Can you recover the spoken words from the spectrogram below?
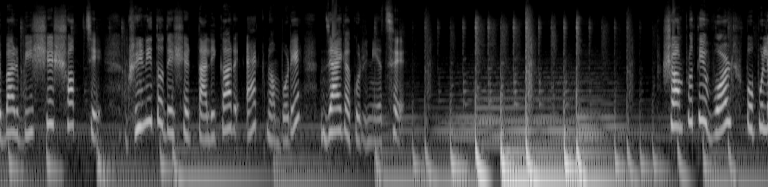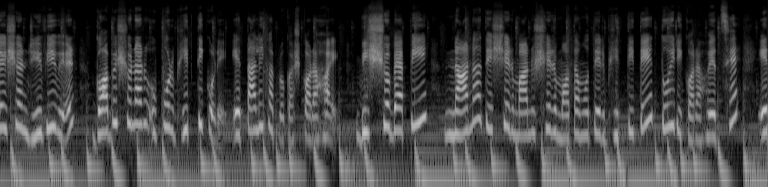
এবার বিশ্বের সবচেয়ে ঘৃণিত দেশের তালিকার এক নম্বরে জায়গা করে নিয়েছে। সম্প্রতি ওয়ার্ল্ড পপুলেশন রিভিউয়ের গবেষণার উপর ভিত্তি করে এ তালিকা প্রকাশ করা হয়। বিশ্বব্যাপী নানা দেশের মানুষের মতামতের ভিত্তিতে তৈরি করা হয়েছে এ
